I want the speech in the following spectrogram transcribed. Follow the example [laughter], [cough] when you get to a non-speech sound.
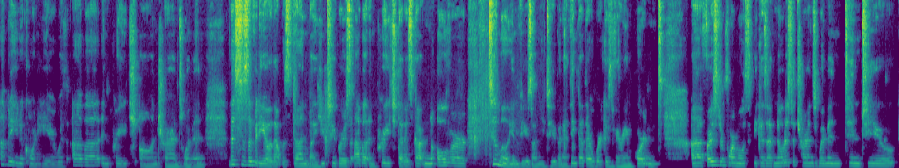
Abba Unicorn here with Aba and Preach on Trans Women. This is a video that was done by YouTubers Aba and Preach that has gotten over 2 million views on YouTube, and I think that their work is very important. Uh, first and foremost, because I've noticed that trans women tend to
